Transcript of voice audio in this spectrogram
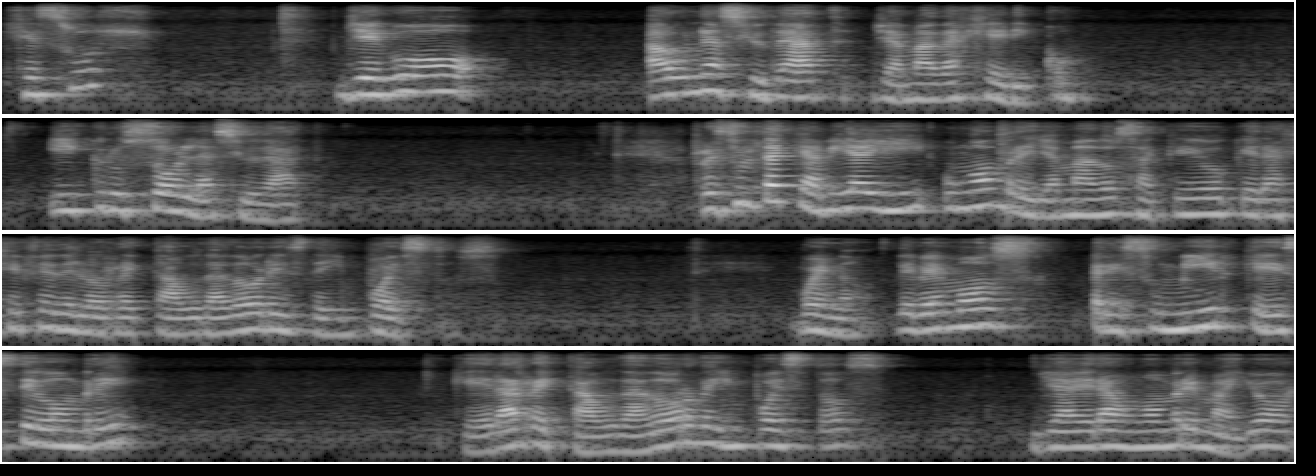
Jesús llegó a una ciudad llamada Jericó y cruzó la ciudad. Resulta que había ahí un hombre llamado Saqueo que era jefe de los recaudadores de impuestos. Bueno, debemos presumir que este hombre, que era recaudador de impuestos, ya era un hombre mayor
